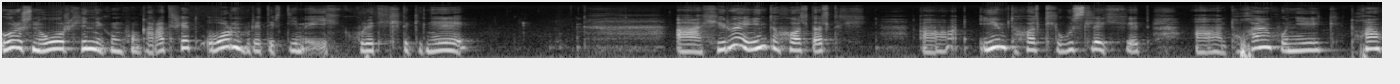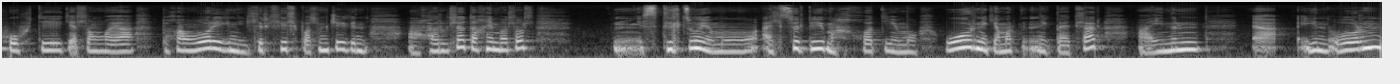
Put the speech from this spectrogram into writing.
өөрөөс нь өөр хин нэгэн хүн гараад ирэхэд уур нь хүрээд ирдэм их хүрээд эхэлдэг гинэ. А хэрвээ энэ тохиолдолд ийм тохиолдол үүслэ гэхэд тухайн хүнийг тухайн хүүхдийг ялангуяа тухайн уурыг нь илэрхийлэх боломжийг нь хориглоод авах юм бол сэтгэл зүйн юм уу аль эсвэл бие махбодын юм уу өөр нэг ямар нэг байдлаар энэ нь энэ уур нь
